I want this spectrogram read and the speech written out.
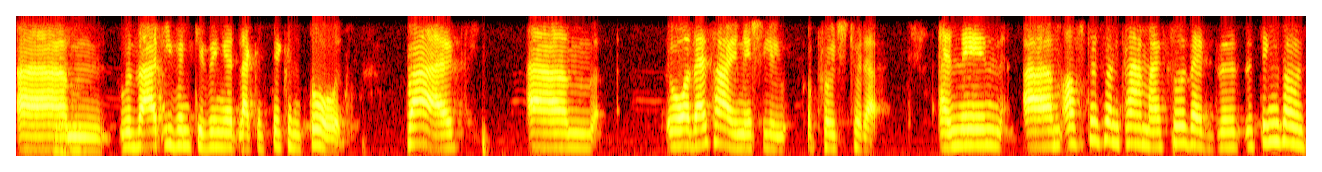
um, without even giving it like a second thought. But, um, well, that's how I initially approached Twitter. And then um, after some time, I saw that the, the things I was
